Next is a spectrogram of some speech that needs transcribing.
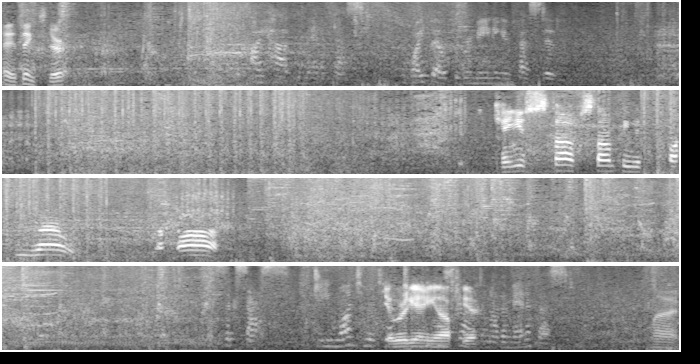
Hey, thanks, Derek. I have the manifest. Wipe out the remaining infested. Can you stop stomping the fucking ground? Fuck off. Success. Do you want to attempt Yeah, we're getting off here. reconstruct Another manifest? Alright.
